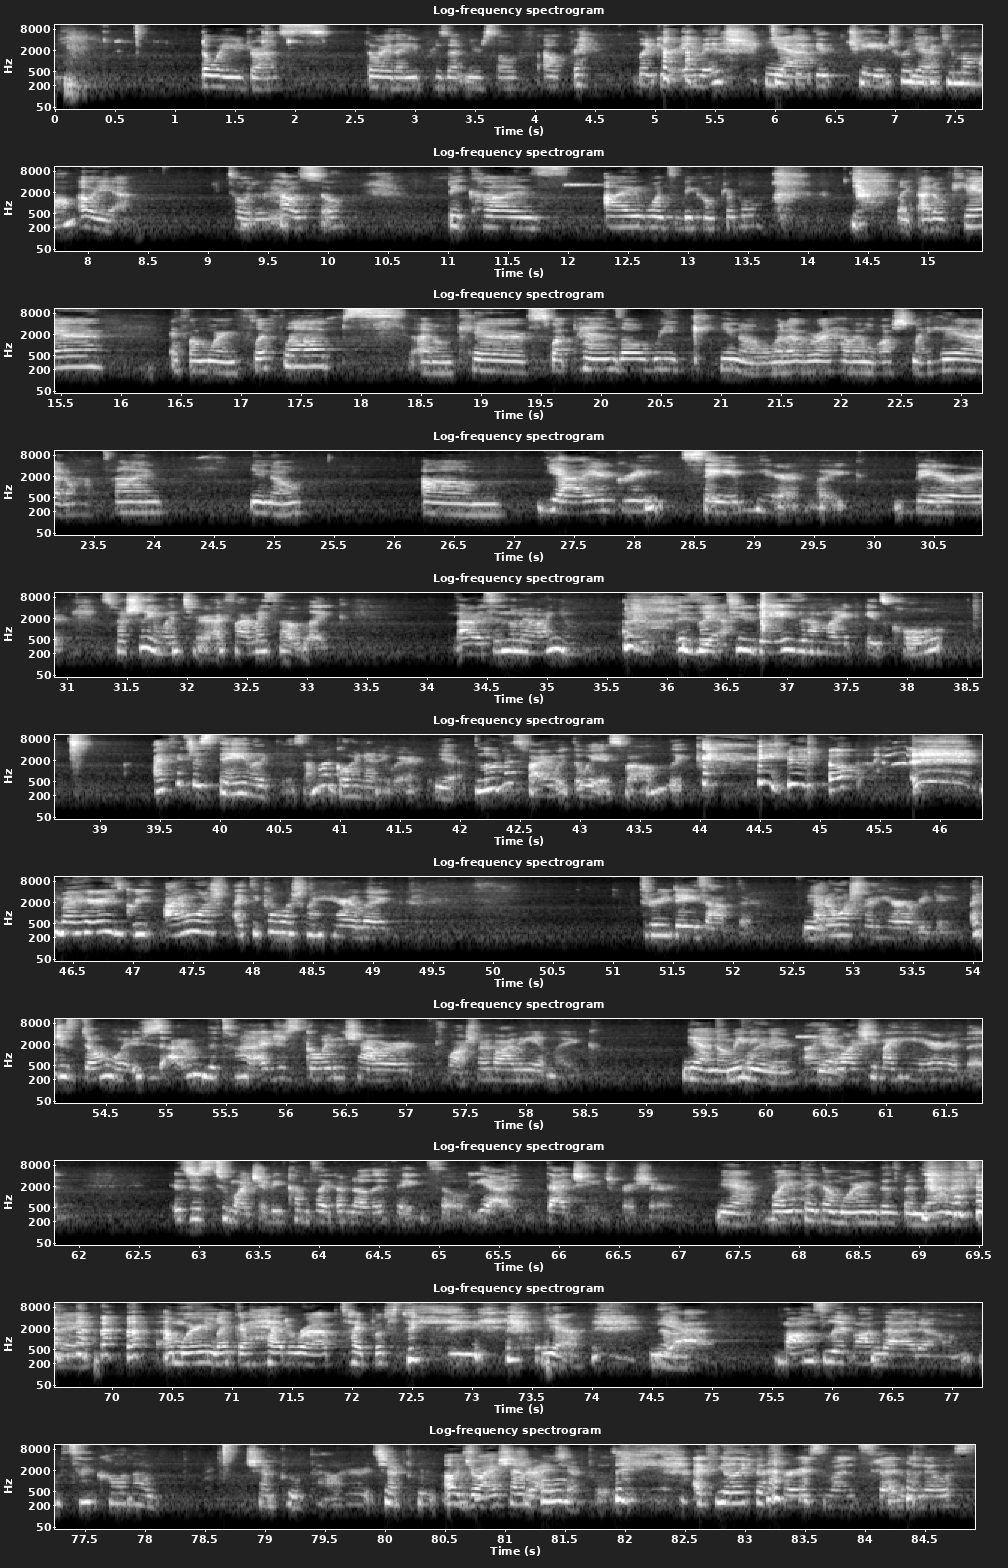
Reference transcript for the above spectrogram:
the way you dress, the way that you present yourself out there. like your image. Do Yeah. you think it changed when Yeah. you became a mom? Oh yeah, totally. How so? Because I want to be comfortable. like I don't care if I'm wearing flip flops. I don't care sweatpants all week. You know, whatever. I haven't washed my hair. I don't have time. You know. Um, Yeah, I agree. Same here. Like there, especially in winter, I find myself like, I was in the baño. It's like Yeah. two days, and I'm like, it's cold. I could just stay like this. I'm not going anywhere. yeah. Luna's fine with the way I smell. Like, you know, my hair is green. I don't wash. I think I wash my hair like three days after. Yeah. I don't wash my hair every day. I just don't. It's just I don't have the time. I just go in the shower, wash my body, and like Yeah, no, me neither. I'm Yeah. washing my hair and then it's just too much. It becomes like another thing. So yeah, that changed for sure. Yeah. Why do you think I'm wearing this bandana today? I'm wearing like a head wrap type of thing. yeah. No. Yeah. Moms live on that um what's that called? Um shampoo powder. Shampoo Oh, dry shampoo? Dry shampoo. I feel like the first months that when I was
